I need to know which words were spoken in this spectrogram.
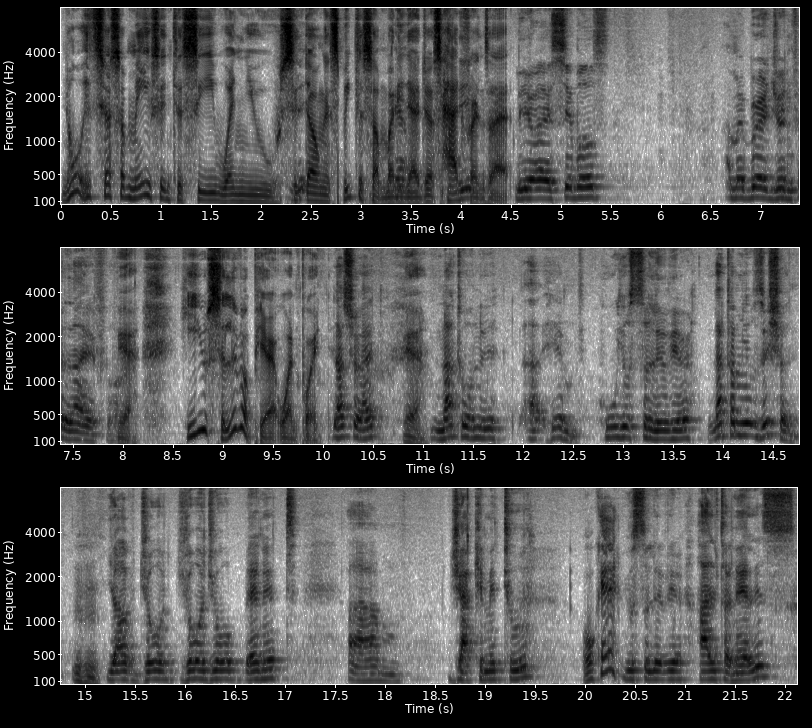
No, it's just amazing to see when you sit down and speak to somebody Yeah. that just had Le- friends that. Leroy Sibbles, I'm a brethren for life. Yeah. He used to live up here at one point. That's right. Yeah. Not only uh, him, who used to live here, lot of musician. Mm-hmm. You have jo- Jojo Bennett, um, Jackie Mittoo Okay. used to live here, Alton Ellis,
